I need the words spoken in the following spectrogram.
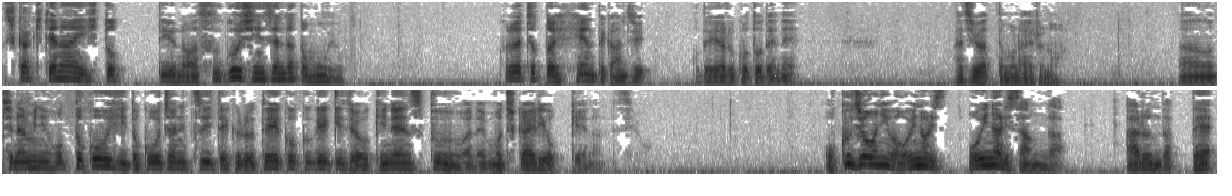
しか来てない人っていうのはすごい新鮮だと思うよ。これはちょっと変って感じ。ここでやることでね、味わってもらえるのは。あの、ちなみにホットコーヒーと紅茶についてくる帝国劇場記念スプーンはね、持ち帰り OK なんですよ。屋上にはお祈り、お稲荷さんがあるんだって。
